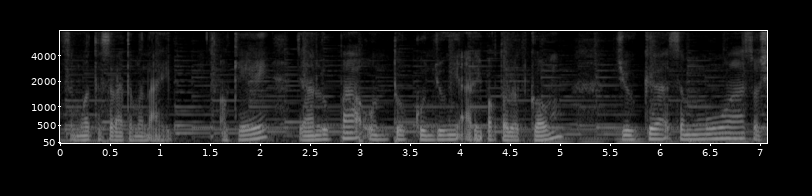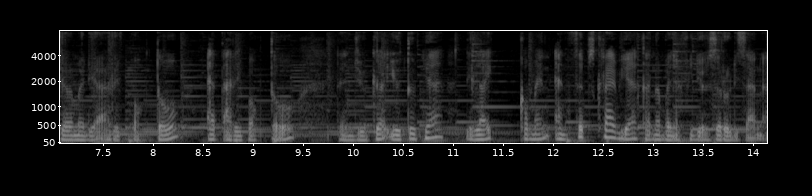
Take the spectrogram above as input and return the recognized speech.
Semua terserah teman Aib. Oke, jangan lupa untuk kunjungi arifokto.com juga semua sosial media Arif Pokto at Arifokto dan juga YouTube-nya di like, comment, and subscribe ya karena banyak video seru di sana.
